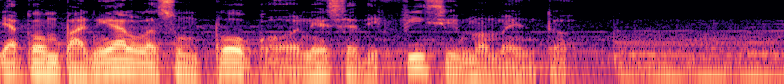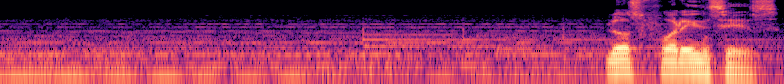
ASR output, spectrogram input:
y acompañarlas un poco en ese difícil momento. Los forenses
